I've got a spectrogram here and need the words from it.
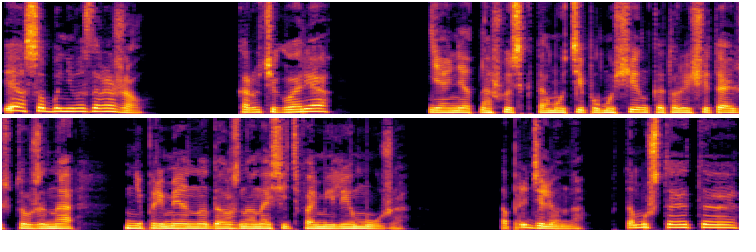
Я особо не возражал. Короче говоря, я не отношусь к тому типу мужчин, которые считают, что жена непременно должна носить фамилию мужа. Определенно. Потому что это...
